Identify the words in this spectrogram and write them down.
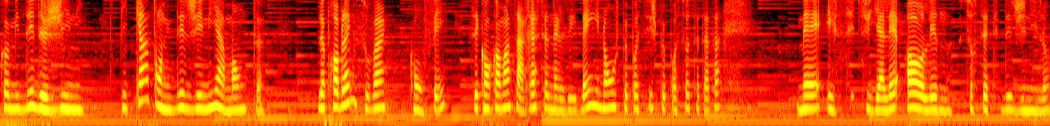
comme idée de génie. Puis quand ton idée de génie, elle monte, le problème souvent qu'on fait, c'est qu'on commence à rationaliser. Ben non, je peux pas ci, je peux pas ça, ta, ta. Mais et si tu y allais all-in sur cette idée de génie-là,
